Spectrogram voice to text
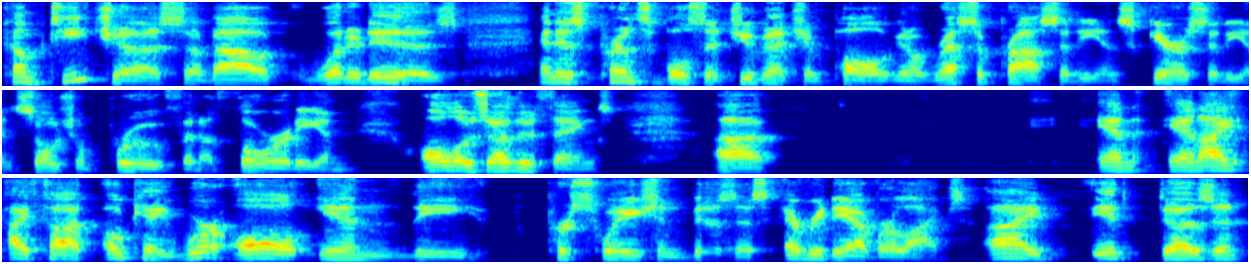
come teach us about what it is and his principles that you mentioned paul you know reciprocity and scarcity and social proof and authority and all those other things uh, and and I, I thought okay we're all in the persuasion business every day of our lives i it doesn't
